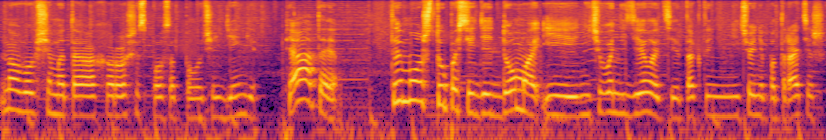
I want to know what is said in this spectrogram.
ну, в общем, это хороший способ получить деньги. Пятое. Ты можешь тупо сидеть дома и ничего не делать, и так ты ничего не потратишь,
